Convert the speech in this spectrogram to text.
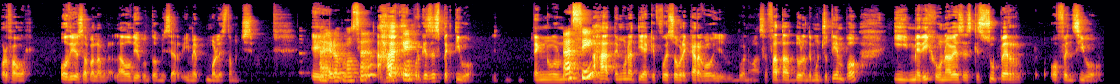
por favor. Odio esa palabra, la odio con todo mi ser y me molesta muchísimo. Eh, ¿Aeromosa? Ajá, ¿Por porque es despectivo. Tengo un- ¿Ah, sí? Ajá, tengo una tía que fue sobrecargo y, bueno, azafata durante mucho tiempo y me dijo una vez, es que es súper ofensivo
